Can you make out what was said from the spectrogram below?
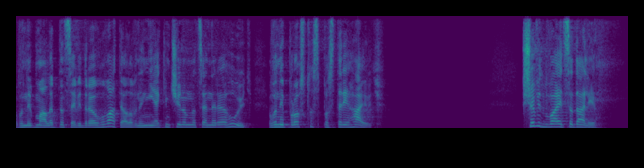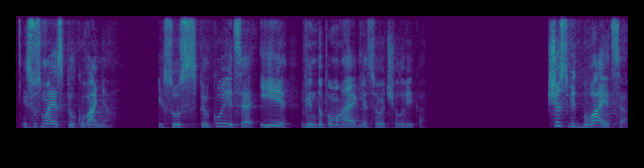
вони б мали б на це відреагувати, але вони ніяким чином на це не реагують. Вони просто спостерігають. Що відбувається далі? Ісус має спілкування. Ісус спілкується і Він допомагає для цього чоловіка. Щось відбувається,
